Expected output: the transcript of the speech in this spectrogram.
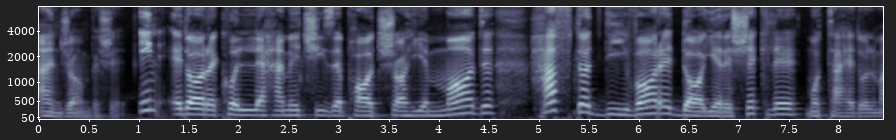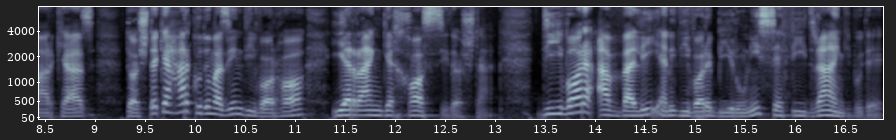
انجام بشه. این اداره کل همه چیز پادشاهی ماد هفت دیوار دایر شکل متحد المرکز داشته که هر کدوم از این دیوارها یه رنگ خاصی داشتن. دیوار اولی یعنی دیوار بیرونی سفید رنگ بوده.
